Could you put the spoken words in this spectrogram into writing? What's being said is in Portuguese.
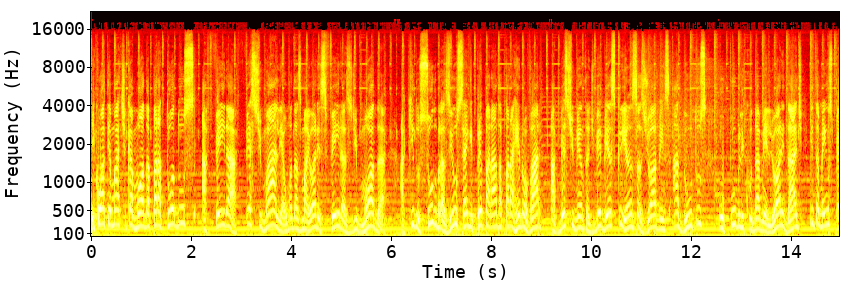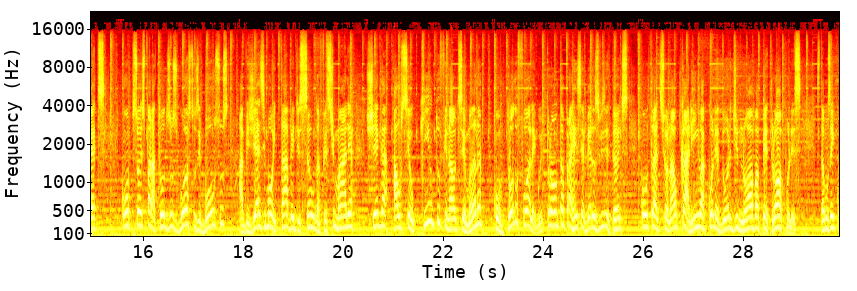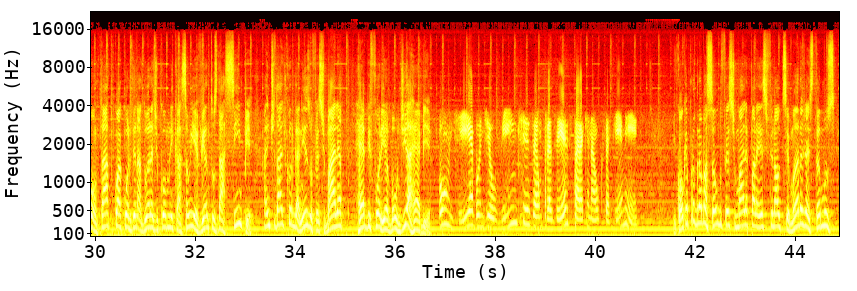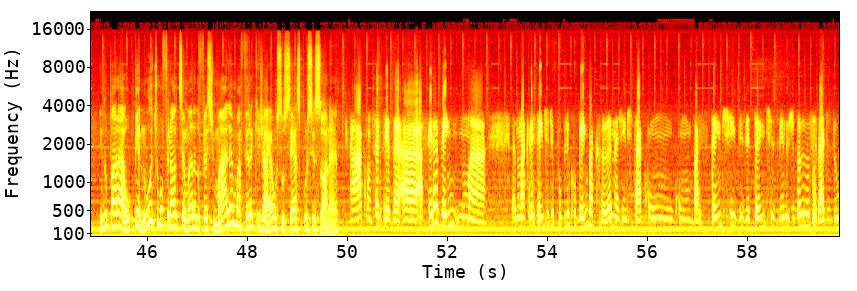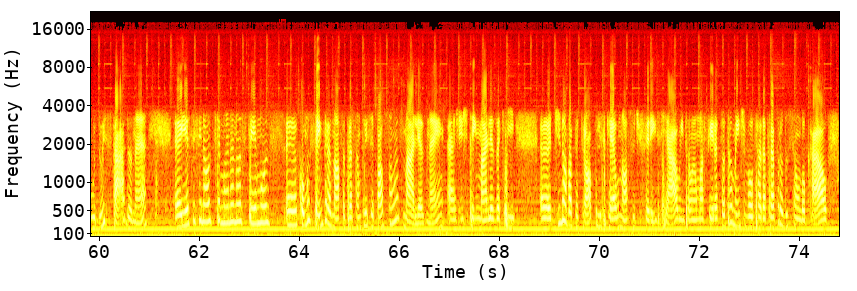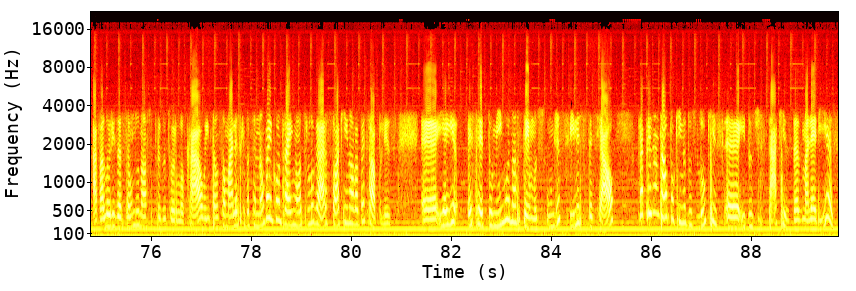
E com a temática Moda para Todos, a feira Festimalia, uma das maiores feiras de moda aqui do sul do Brasil, segue preparada para renovar a vestimenta de bebês, crianças, jovens, adultos, o público da melhor idade e também os pets. Com opções para todos os gostos e bolsos, a 28ª edição da Festimalia chega ao seu quinto final de semana com todo o fôlego e pronta para receber os visitantes com o tradicional carinho acolhedor de Nova Petrópolis. Estamos em contato com a coordenadora de comunicação e eventos da Simp, a entidade que organiza o Festivalia, Reb Foria. Bom dia, Reb. Bom dia, bom dia, ouvintes. É um prazer estar aqui na UX FM. E qual é a programação do Festimalia para esse final de semana? Já estamos indo para o penúltimo final de semana do Festimalia, uma feira que já é um sucesso por si só, né? Ah, com certeza. A, a feira vem numa numa crescente de público bem bacana. A gente está com, com bastante visitantes vindo de todas as cidades do, do estado, né? É, e esse final de semana nós temos, é, como sempre, a nossa atração principal são as malhas, né? A gente tem malhas aqui é, de Nova Petrópolis, que é o nosso diferencial. Então, é uma feira totalmente voltada para a produção local, a valorização do nosso produtor local. Então, são malhas que você não vai encontrar em outro lugar, só aqui em Nova Petrópolis. É, e aí, esse domingo nós temos um desfile especial para apresentar um pouquinho dos looks é, e dos destaques das malharias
